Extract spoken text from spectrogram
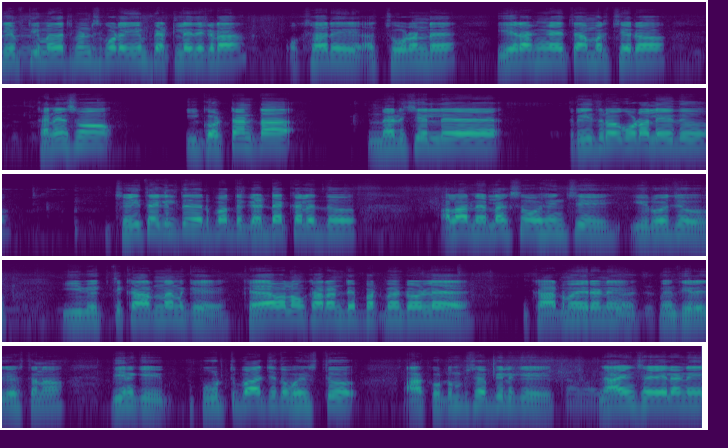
సేఫ్టీ మెజర్మెంట్స్ కూడా ఏం పెట్టలేదు ఇక్కడ. ఒకసారి అది చూడండి. ఏ రకంగా అయితే అమర్చారో. కనీసం ఈ గొట్టంట నడిచి వెళ్ళే రీతిలో కూడా లేదు. చేయి తగిలితే సరిపోద్ది గడ్డెక్కలేదు. అలా నిర్లక్ష్యం వహించి ఈరోజు ఈ వ్యక్తి కారణానికి కేవలం కరెంట్ డిపార్ట్మెంట్ వాళ్ళే కారణమయ్యారని మేము తెలియజేస్తున్నాం. దీనికి పూర్తి బాధ్యత వహిస్తూ ఆ కుటుంబ సభ్యులకి న్యాయం చేయాలని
